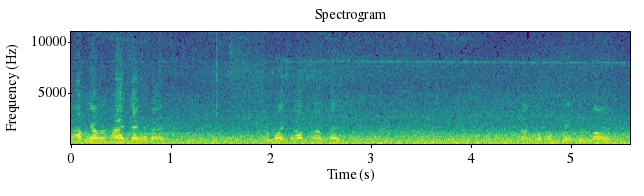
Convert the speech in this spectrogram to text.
ស្អប់ខ្ញុំថាអញ្ចឹងដែរខ្ញុំមកស្អប់ស្អប់ទៅតាមគាត់មកពេកទៅមក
